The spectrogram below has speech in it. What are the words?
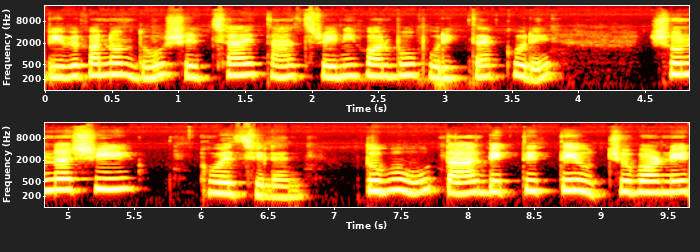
বিবেকানন্দ স্বেচ্ছায় তাঁর শ্রেণীগর্ব পরিত্যাগ করে সন্ন্যাসী হয়েছিলেন। তবু তার ব্যক্তিত্বে উচ্চবর্ণের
